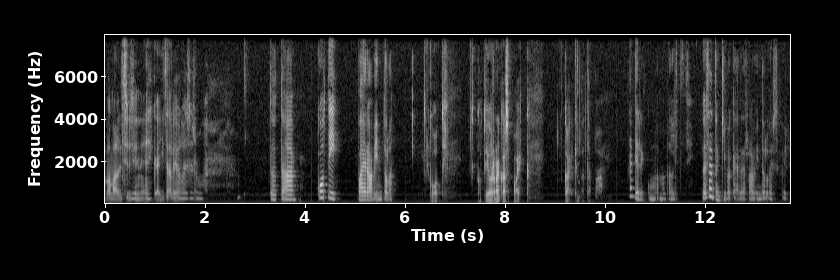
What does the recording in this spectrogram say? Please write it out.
mä valitsisin ehkä italialaisen ruoan. Tota, koti vai ravintola? Koti. Koti on rakas paikka kaikilla tapaa. Mä en tiedä kumman mä valitsisin. Toisaalta on kiva käydä ravintoloissa kyllä.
